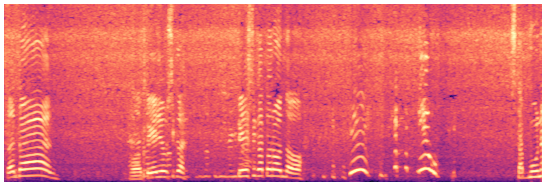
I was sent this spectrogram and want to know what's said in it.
Dahan-dahan. O, tingnan yung si, Ka- tingnan si Katuron o. Ew! Stop muna.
